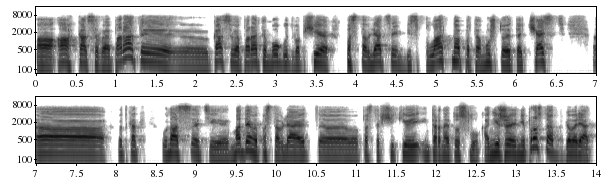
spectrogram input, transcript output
а, ах, кассовые аппараты, э, кассовые аппараты могут вообще поставляться им бесплатно, потому что это часть, э, вот как у нас эти модемы поставляют э, поставщики интернет-услуг. Они же не просто говорят,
